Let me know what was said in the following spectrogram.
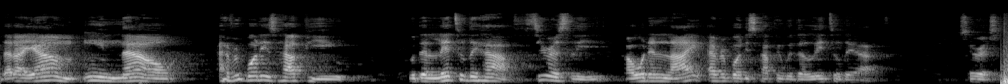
that I am in now, everybody's happy with the little they have. Seriously, I wouldn't lie. Everybody's happy with the little they have. Seriously.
